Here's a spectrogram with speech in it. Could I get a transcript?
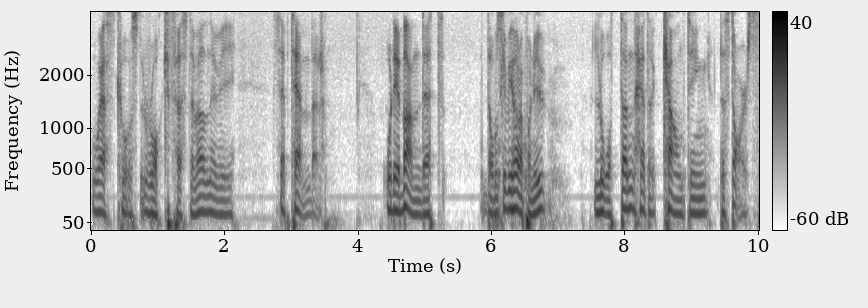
West Coast Rock Festival nu i september. Och det bandet, de ska vi höra på nu. Låten heter Counting the Stars.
